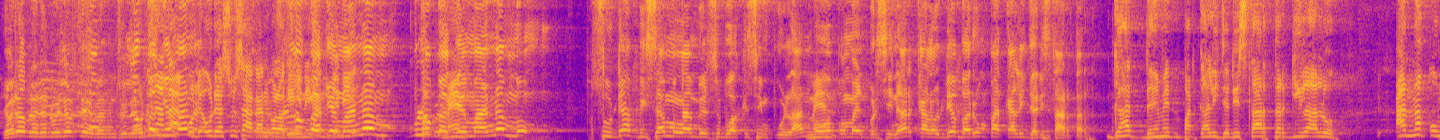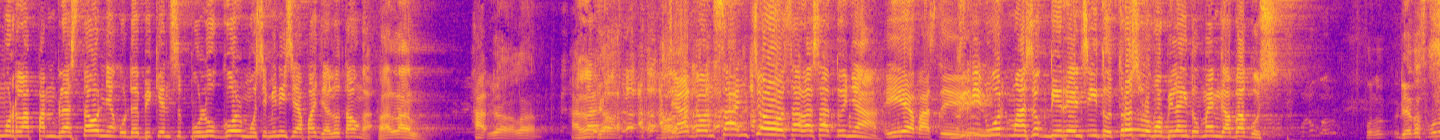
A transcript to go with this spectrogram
Ya udah Brandon Williams ya, Brandon Williams. Udah, bagaimana? udah udah susah kan kalau gini kan. Jadi bagaimana, lu bagaimana mau- sudah bisa mengambil sebuah kesimpulan bahwa Men. pemain bersinar kalau dia baru empat kali jadi starter? God damn it, empat kali jadi starter gila lu. Anak umur 18 tahun yang udah bikin 10 gol musim ini siapa aja lu tahu nggak? Halan. Ha- Ya, Lan. Halah. Ya. Jadon Sancho salah satunya. Iya pasti. Greenwood masuk di range itu, terus lu mau bilang itu main gak bagus? 10, di atas 10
